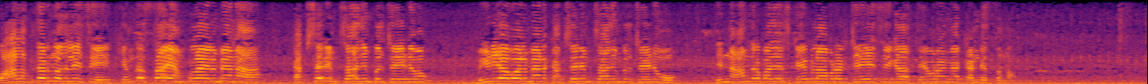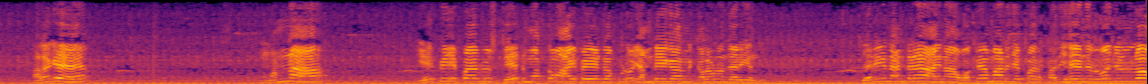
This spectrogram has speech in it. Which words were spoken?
వాళ్ళందరిని వదిలేసి కింద స్థాయి ఎంప్లాయీల మీద కక్షరిం సాధింపులు చేయడం మీడియా వాళ్ళ మీద కక్షరిం సాధింపులు చేయడం దీన్ని ఆంధ్రప్రదేశ్ కేబుల్ ఆపరేటర్ జేఏసీగా తీవ్రంగా ఖండిస్తున్నాం. అలాగే మొన్న ఏపీ స్టేట్ మొత్తం ఆగిపోయేటప్పుడు ఎండీ గారిని కలవడం జరిగింది. జరిగిన వెంటనే ఆయన ఒకే మాట చెప్పారు. పదిహేను రోజుల్లో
